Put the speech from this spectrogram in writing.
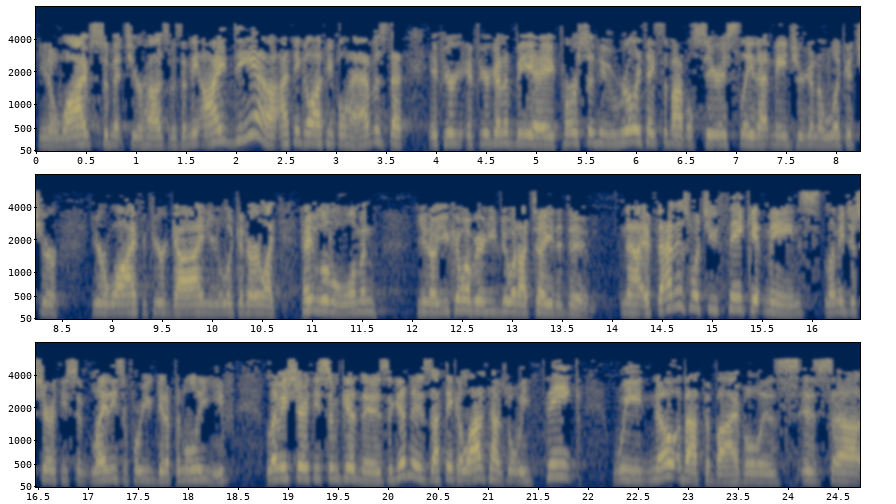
You know, wives submit to your husbands. And the idea I think a lot of people have is that if you're, if you're going to be a person who really takes the Bible seriously, that means you're going to look at your, your wife, if you're a guy, and you look at her like, hey, little woman, you know, you come over here and you do what I tell you to do. Now, if that is what you think it means, let me just share with you some, ladies, before you get up and leave, let me share with you some good news. The good news, I think a lot of times what we think we know about the Bible is, is uh,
